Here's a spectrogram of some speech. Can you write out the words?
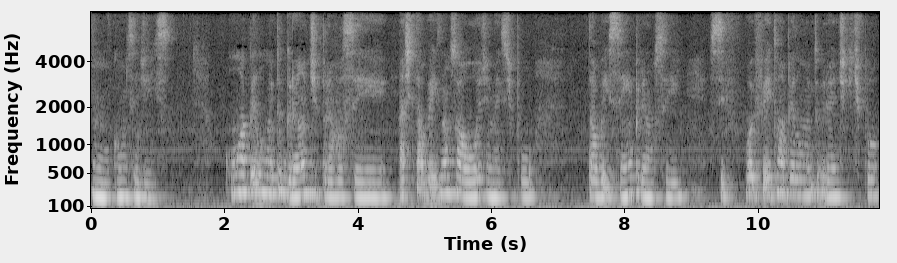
um como se diz? Um apelo muito grande para você acho que talvez não só hoje mas tipo talvez sempre não sei se foi feito um apelo muito grande que tipo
